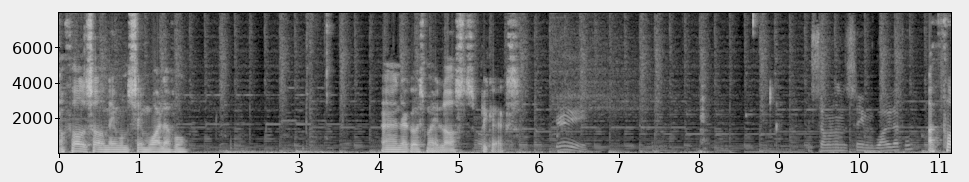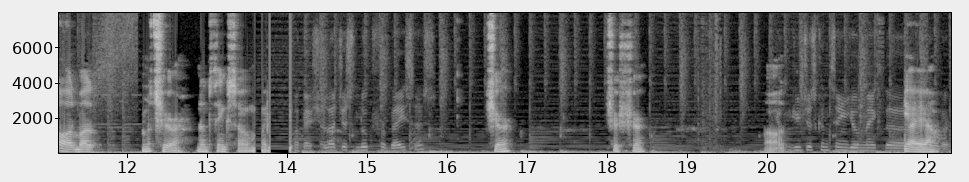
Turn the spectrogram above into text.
I thought I saw the name on the same Y level. And there goes my last pickaxe. Okay. Is someone on the same Y level? I thought, but I'm not sure. Don't think so. Maybe. Okay, shall I just look for bases? Sure. Sure, sure, sure. Uh, you, you just continue make the Yeah, yeah, yeah. Okay.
